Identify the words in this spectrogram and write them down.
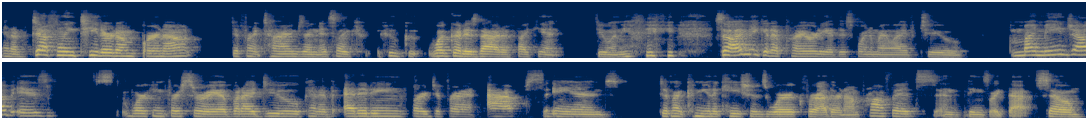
and I've definitely teetered on burnout different times. And it's like, who, what good is that if I can't do anything? so I make it a priority at this point in my life to, my main job is working for Sereia, but I do kind of editing for different apps and different communications work for other nonprofits and things like that. So,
